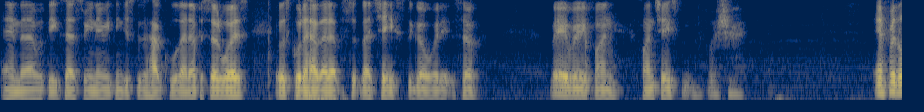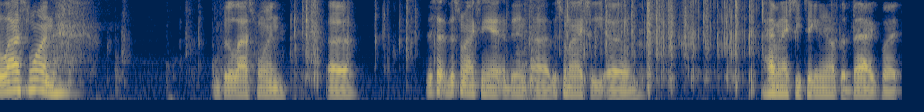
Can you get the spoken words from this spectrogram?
and uh, with the accessory and everything. Just because of how cool that episode was, it was cool to have that episode that chase to go with it. So very very fun fun chase for sure. And for the last one, and for the last one, uh, this this one actually I didn't. Uh, this one I actually um, I haven't actually taken it out the bag, but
